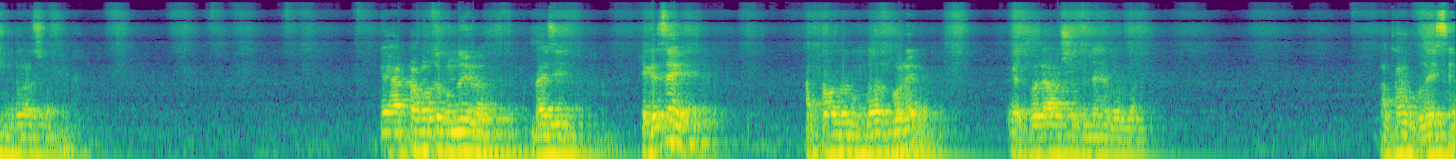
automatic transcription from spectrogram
সুন্দর আছে। এই আটটার মধ্যে ঘুম দেবা বাইজি, ঠিক আছে? আটটার মধ্যে ঘুম দেওয়ার পরে এরপরে আমার সাথে দেখা করবা মাথা ঘুরেছে,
